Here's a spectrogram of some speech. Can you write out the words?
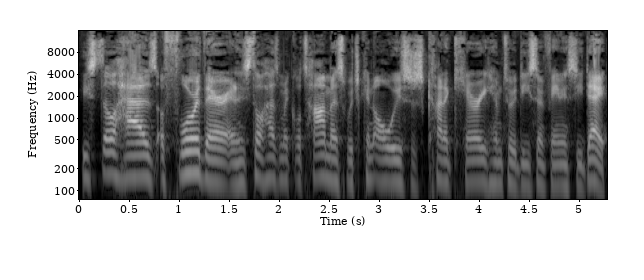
He still has a floor there, and he still has Michael Thomas, which can always just kind of carry him to a decent fantasy day.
